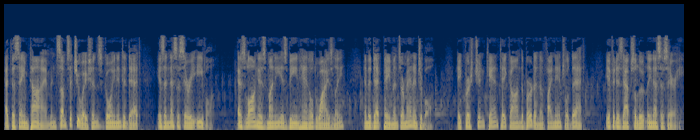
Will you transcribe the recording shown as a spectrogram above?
At the same time, in some situations, going into debt is a necessary evil. As long as money is being handled wisely and the debt payments are manageable, a Christian can take on the burden of financial debt if it is absolutely necessary.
